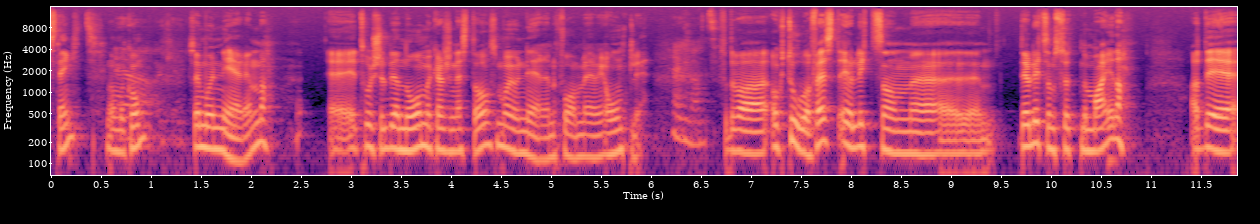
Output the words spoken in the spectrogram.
stengt når vi kom, Ja, ok. så jeg må jo ned igjen, da. Eh, Jeg tror ikke det blir nå, men kanskje neste år, så må jeg jo ned igjen og få med meg ordentlig. Helt klart. For det var Oktoberfest er jo litt som eh, Det er jo litt som 17. mai, da. At det er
